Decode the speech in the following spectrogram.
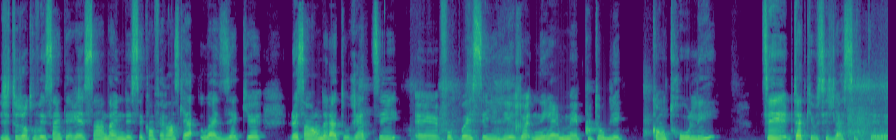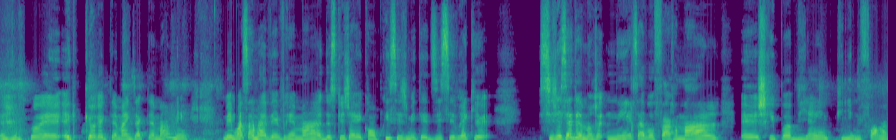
j'ai toujours trouvé ça intéressant dans une de ses conférences où elle disait que le syndrome de la tourette, tu sais, euh, faut pas essayer de les retenir, mais plutôt de les contrôler peut-être que aussi je la cite pas euh, correctement exactement, mais, moi, ça m'avait vraiment, de ce que j'avais compris, c'est je m'étais dit, c'est vrai que si j'essaie de me retenir, ça va faire mal, euh, je serai pas bien, puis une fois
